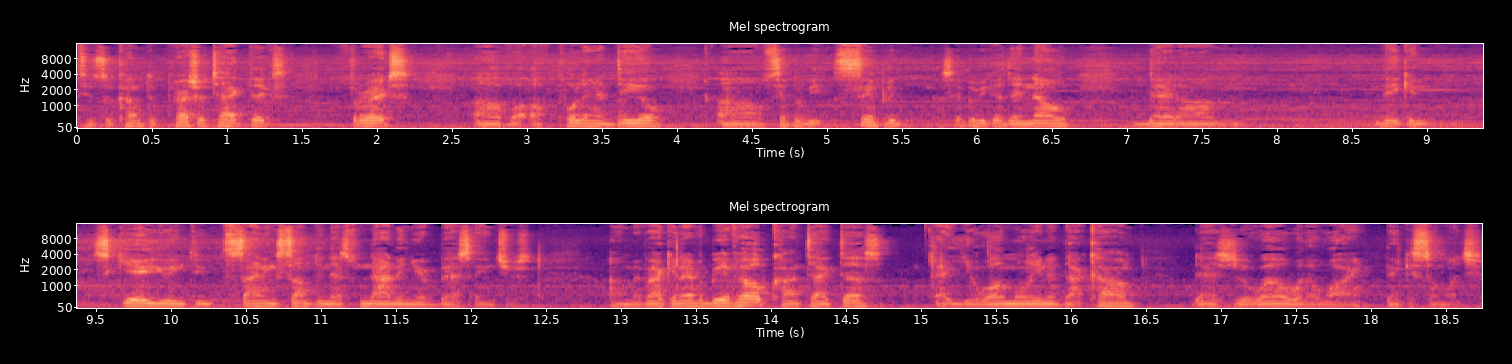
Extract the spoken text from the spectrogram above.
to succumb to pressure tactics, threats of, of pulling a deal, um, simply simply simply because they know that um, they can scare you into signing something that's not in your best interest. Um, if I can ever be of help, contact us at yoelmolina.com. That's Yoel with a Y. Thank you so much.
